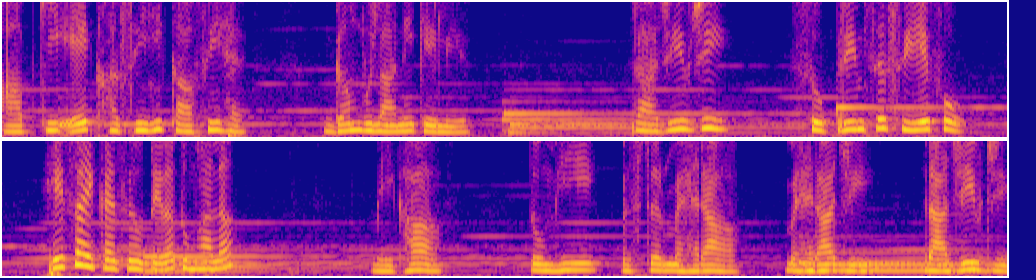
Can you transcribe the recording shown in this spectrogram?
आपकी एक हंसी ही काफ़ी है गम भुलाने के लिए. राजीव जी सुप्रीमचे सी एफ ओ हेच ऐकायचे होते ना तुम्हाला? मेघा तुम्ही मिस्टर मेहरा मेहराजी राजीवजी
